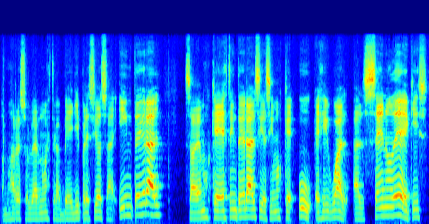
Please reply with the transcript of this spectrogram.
vamos a resolver nuestra bella y preciosa integral. Sabemos que esta integral, si decimos que u es igual al seno de x,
